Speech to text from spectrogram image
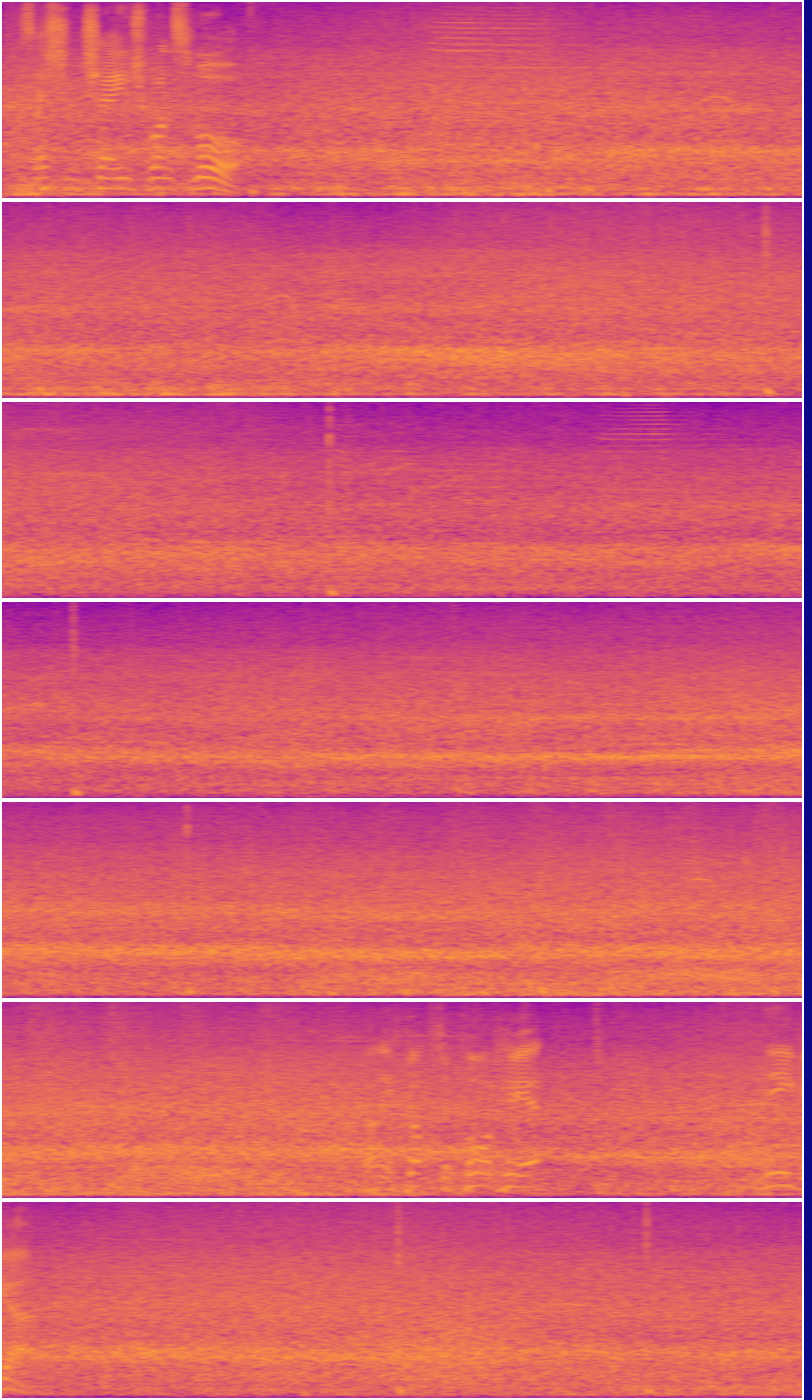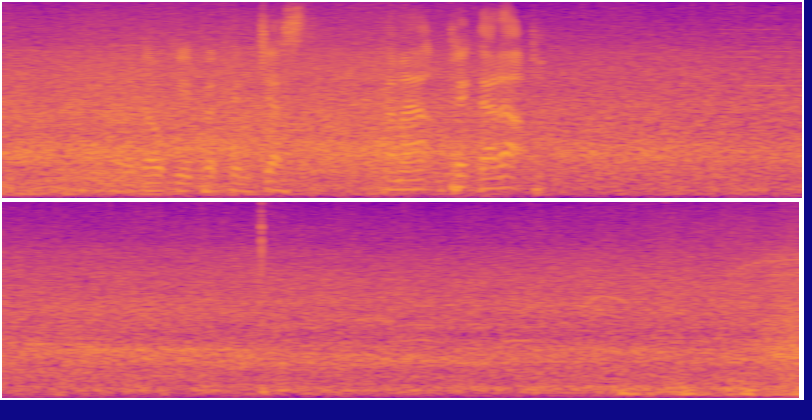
Possession changed once more. Got support here. Niga. The goalkeeper can just come out and pick that up.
